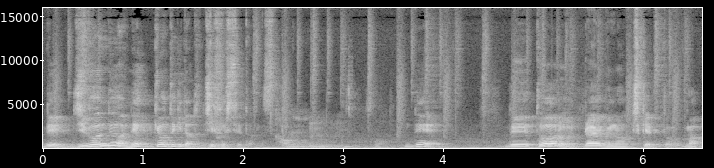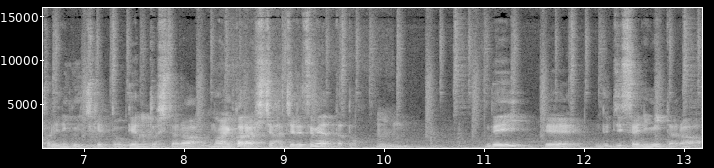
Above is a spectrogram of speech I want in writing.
で自分では熱狂的だと自負してたんです。よ、うんそう。ででとあるライブのチケット、まあ、取りにくいチケットをゲットしたら、前から78列目やったと。うん。で行ってで実際に見たら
